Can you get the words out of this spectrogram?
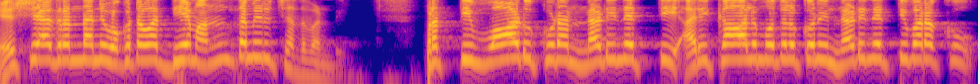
ఏషియా గ్రంథాన్ని ఒకటో అధ్యాయం అంతా మీరు చదవండి. ప్రతి వాడు కూడా నడినెత్తి అరికాలు మొదలుకొని నడినెత్తి వరకు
